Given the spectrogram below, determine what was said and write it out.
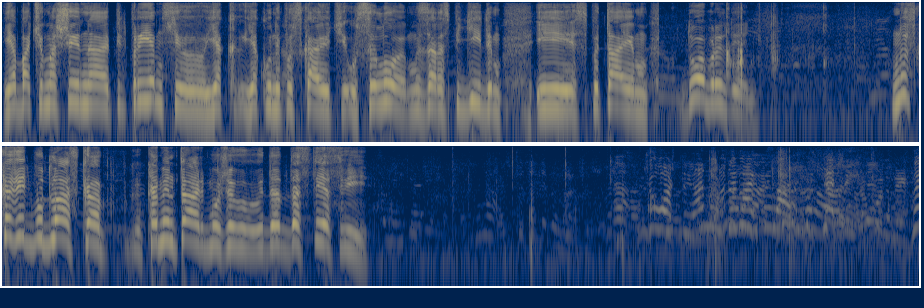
Я бачу машина підприємців, як, яку не пускають у село. Ми зараз підійдемо і спитаємо. Добрий день. Ну скажіть, будь ласка, коментар, може, ви да- дасте свій. Чого ж ти? А ну давай, розкажи. Ви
